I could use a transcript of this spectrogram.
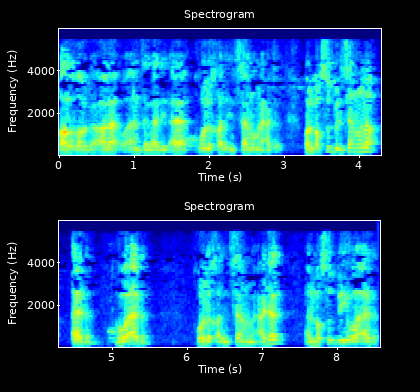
قال الله تعالى وأنزل هذه الآية خلق الإنسان من عجل. والمقصود بالإنسان هنا آدم هو آدم. خلق الإنسان من عجل المقصود به هو آدم.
